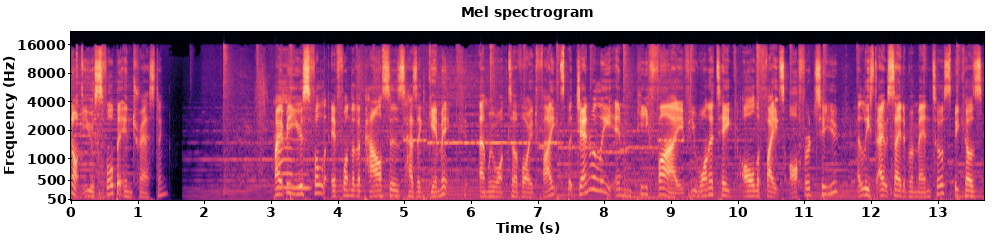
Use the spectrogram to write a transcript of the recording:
Not useful, but interesting. Might be um, useful if one of the palaces has a gimmick and we want to avoid fights, but generally in P5 you want to take all the fights offered to you, at least outside of Mementos, because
